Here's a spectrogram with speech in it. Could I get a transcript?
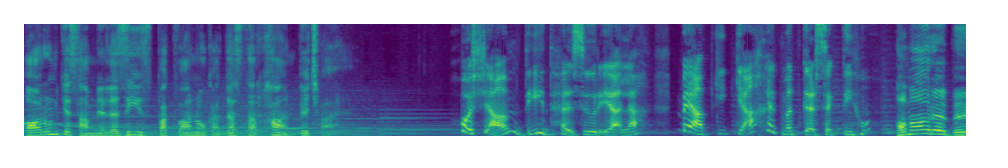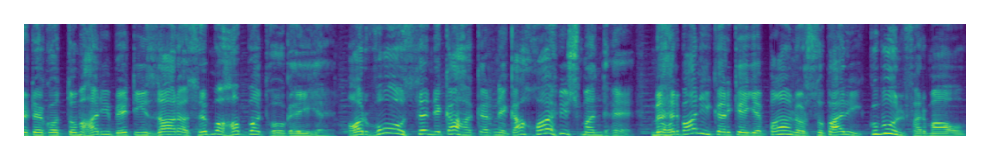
और उनके सामने लजीज पकवानों का दस्तरखान बिछा है। खुश आमदीद हजूर आला। मैं आपकी क्या खिदमत कर सकती हूँ? हमारे बेटे को तुम्हारी बेटी जारा से मोहब्बत हो गई है और वो उससे निकाह करने का ख्वाहिशमंद है। मेहरबानी करके ये पान और सुपारी कबूल फरमाओ।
